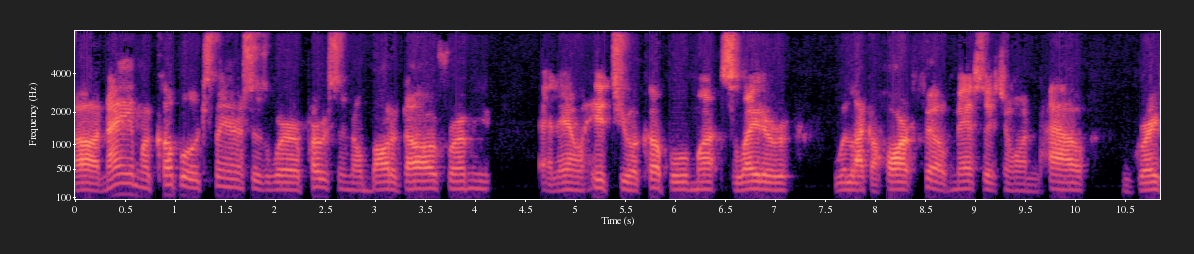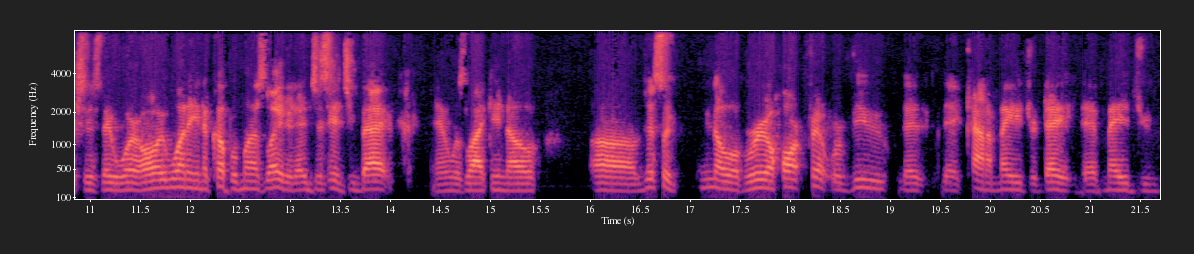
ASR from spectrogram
uh, name a couple experiences where a person bought a dog from you, and they don't hit you a couple months later with like a heartfelt message on how gracious they were. Or it wasn't even a couple months later, they just hit you back and was like, you know, uh, just a you know a real heartfelt review that that kind of made your day, that made you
